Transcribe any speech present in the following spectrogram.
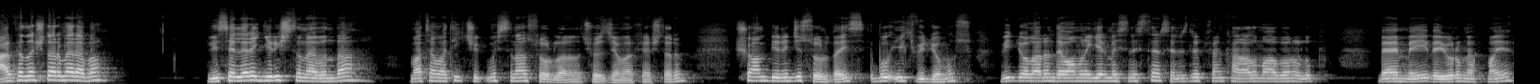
Arkadaşlar merhaba. Liselere giriş sınavında matematik çıkmış sınav sorularını çözeceğim arkadaşlarım. Şu an birinci sorudayız. Bu ilk videomuz. Videoların devamını gelmesini isterseniz lütfen kanalıma abone olup beğenmeyi ve yorum yapmayı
